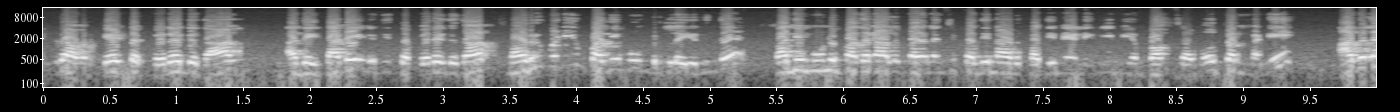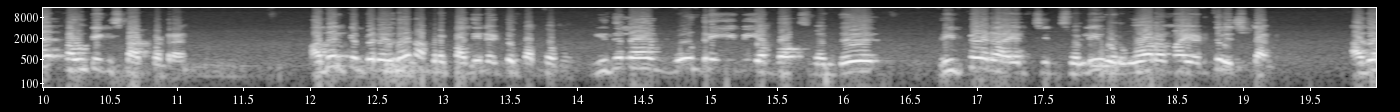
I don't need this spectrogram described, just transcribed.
என்று அவர் கேட்ட பிறகுதான் அதை தடை விதித்த பிறகுதான் மறுபடியும் பதிமூன்றுல இருந்து பதிமூணு பதினாலு பதினஞ்சு பதினாறு பதினேழு இபிஎம் பாக்ஸ ஓபன் பண்ணி அதுல கவுண்டிங் ஸ்டார்ட் பண்றாங்க அதற்கு பிறகுதான் அப்புறம் பதினெட்டு பத்தொன்பது. இதுல மூன்று இவிஎம் பாக்ஸ் வந்து ரிப்பேர் ஆயிடுச்சுன்னு சொல்லி ஒரு ஓரமா எடுத்து வச்சுட்டாங்க. அதை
